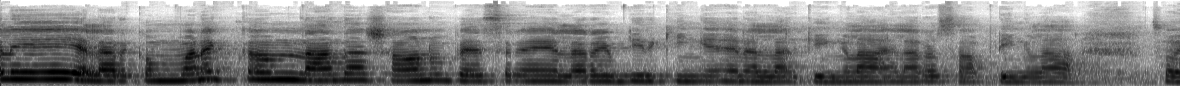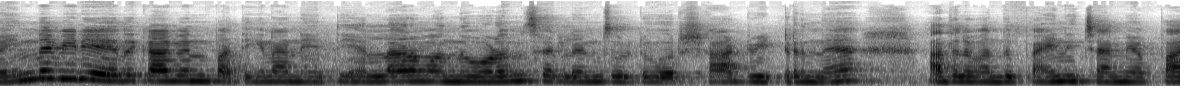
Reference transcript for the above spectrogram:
மக்களே எல்லாருக்கும் வணக்கம். நான் தான் ஷானு பேசுகிறேன் எல்லாரும் எப்படி இருக்கீங்க? நல்லா இருக்கீங்களா? எல்லாரும் சாப்பிட்டீங்களா? ஸோ இந்த வீடியோ எதுக்காகன்னு பார்த்தீங்கன்னா நேற்று எல்லாரும் வந்து உடம்பு சரியில்லைன்னு சொல்லிட்டு ஒரு ஷார்ட் விட்டுருந்தேன். அதில் வந்து பழனிசாமி அப்பா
